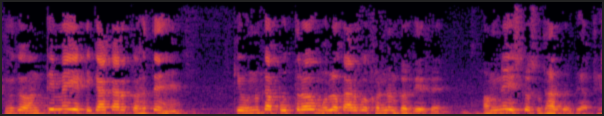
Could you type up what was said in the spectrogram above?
क्योंकि अंतिम में ये टीकाकार कहते हैं कि उनका पुत्र मूलकार को खंडन कर दिए थे। हमने इसको सुधार कर दिया फिर।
